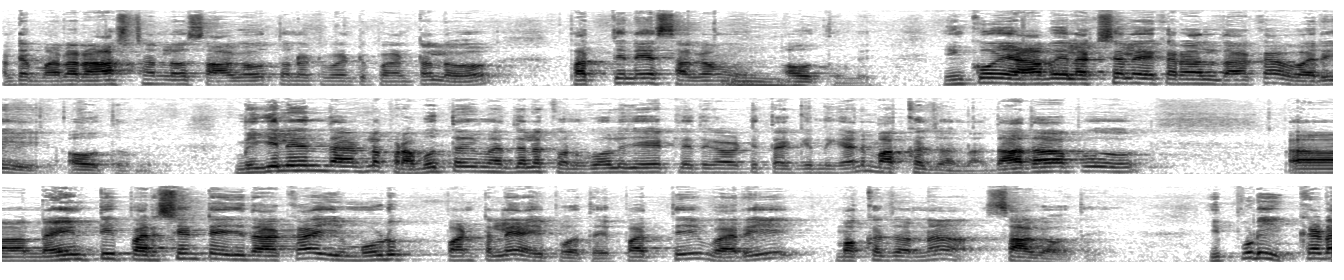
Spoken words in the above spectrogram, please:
అంటే మన రాష్ట్రంలో సాగవుతున్నటువంటి పంటలో పత్తినే సగం అవుతుంది. ఇంకో యాభై లక్షల ఎకరాల దాకా వరి అవుతుంది. మిగిలిన దాంట్లో ప్రభుత్వం ఈ మధ్యలో కొనుగోలు చేయట్లేదు కాబట్టి తగ్గింది కానీ మొక్కజొన్న. దాదాపు నైంటీ పర్సెంటేజ్ దాకా ఈ మూడు పంటలే అయిపోతాయి. పత్తి వరి మొక్కజొన్న సాగు అవుతాయి ఇప్పుడు ఇక్కడ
